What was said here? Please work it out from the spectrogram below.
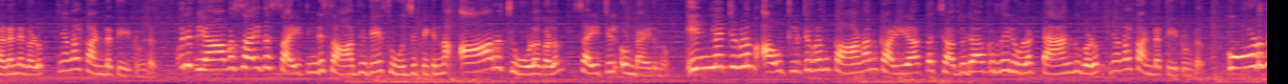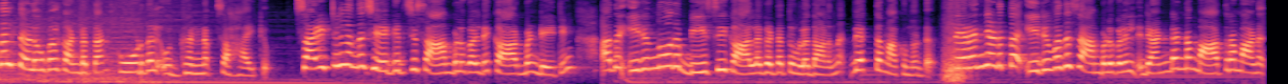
ഘടനകളും ഞങ്ങൾ കണ്ടെത്തിയിട്ടുണ്ട്. ഒരു വ്യാവസായിക സൈറ്റിന്റെ സാധ്യതയെ സൂചിപ്പിക്കുന്ന ആറ് ചൂളകളും സൈറ്റിൽ ഉണ്ടായിരുന്നു. ഇൻലെറ്റുകളും ഔട്ട്ലെറ്റുകളും കാണാൻ കഴിയാത്ത ചതുരാകൃതിയിലുള്ള ടാങ്കുകളും ഞങ്ങൾ കണ്ടെത്തിയിട്ടുണ്ട്. കൂടുതൽ തെളിവുകൾ കണ്ടെത്താൻ കൂടുതൽ ഉദ്ഖനനം സഹായിക്കും. സൈറ്റിൽ നിന്ന് ശേഖരിച്ച സാമ്പിളുകളുടെ കാർബൺ ഡേറ്റിംഗ് അത് ഇരുന്നൂറ് ബി സി കാലഘട്ടത്തുള്ളതാണെന്ന് വ്യക്തമാക്കുന്നുണ്ട്. തിരഞ്ഞെടുത്ത ഇരുപത് സാമ്പിളുകളിൽ രണ്ടെണ്ണം മാത്രമാണ്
